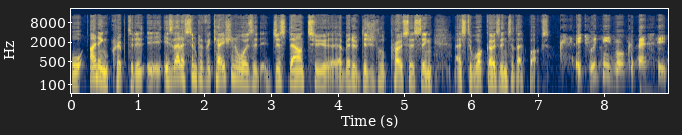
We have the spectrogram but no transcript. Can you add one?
or unencrypted. Is that a simplification, or is it just down to a bit of digital processing as to what goes into that box? It would need more capacity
